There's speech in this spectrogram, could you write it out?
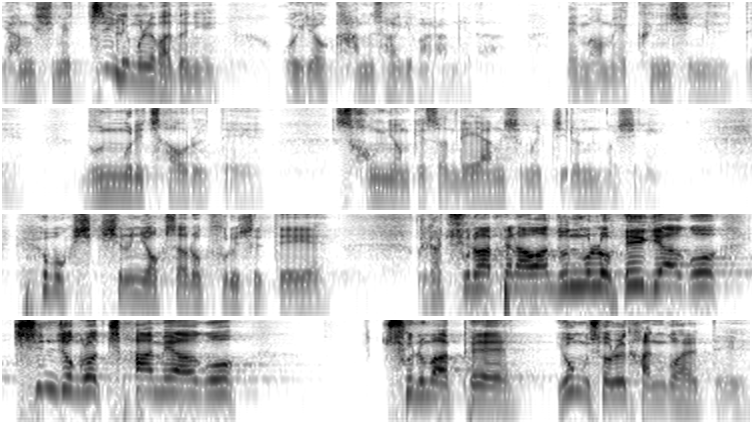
양심의 찔림을 받으니 오히려 감사하기 바랍니다. 내 마음에 근심일 때, 눈물이 차오를 때에 성령께서 내 양심을 찌르는 것이니 회복시키는 역사로 부르실 때에 우리가 주님 앞에 나와 눈물로 회개하고 진정으로 참회하고 주님 앞에 용서를 간구할 때에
